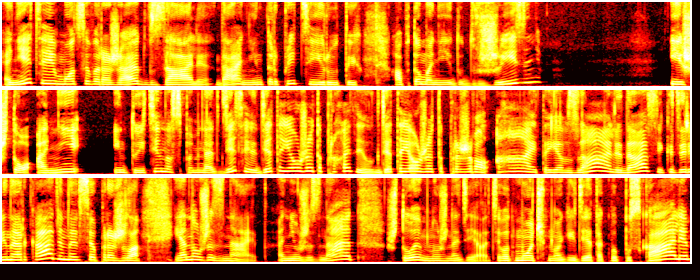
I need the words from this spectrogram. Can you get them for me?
Они эти эмоции выражают в зале, да, они интерпретируют их, а потом они идут в жизнь, и что? Они интуитивно вспоминать, где-то где я уже это проходил, где-то я уже это проживал. А, это я в зале, да, с Екатериной Аркадьевной все прожила. И она уже знает, они уже знают, что им нужно делать. И вот мы очень многих деток выпускали,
